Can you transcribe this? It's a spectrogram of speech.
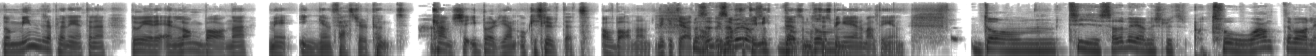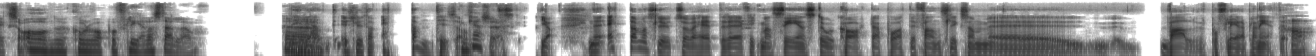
de mindre planeterna då är det en lång bana med ingen fast travel-punkt. Kanske i början och i slutet av banan. Vilket gör att sen- om du måste till mitten de- så måste du de- springa igenom allting igen. De teasade väl redan i slutet på tvåan. Det var liksom, åh nu kommer det vara på flera ställen. Nej, Eh, redan i slutet av ettan teasade Kanske. Ja, när ettan var slut så vad heter det, fick man se en stor karta på att det fanns liksom eh, valv på flera planeter. Ja.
